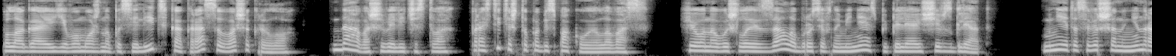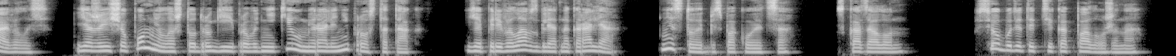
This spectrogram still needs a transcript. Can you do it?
Полагаю, его можно поселить как раз в ваше крыло. Да, ваше величество. Простите, что побеспокоила вас. Фиона вышла из зала, бросив на меня испепеляющий взгляд. Мне это совершенно не нравилось. Я же еще помнила, что другие проводники умирали не просто так. Я перевела взгляд на короля. «Не стоит беспокоиться», — сказал он. Все будет идти как положено.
